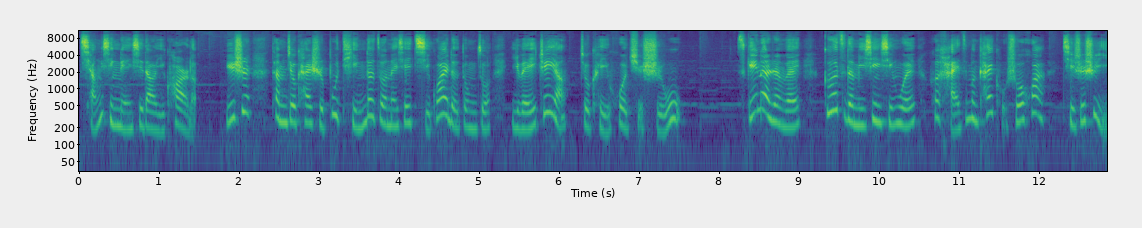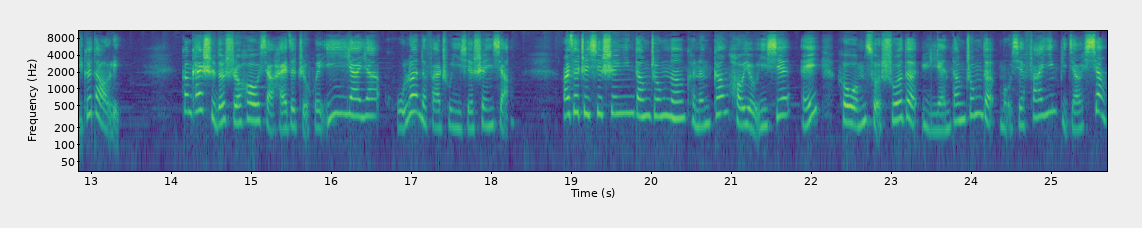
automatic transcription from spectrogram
强行联系到一块儿了，于是他们就开始不停地做那些奇怪的动作，以为这样就可以获取食物。Skinner 认为，鸽子的迷信行为和孩子们开口说话其实是一个道理。刚开始的时候，小孩子只会咿咿呀呀、胡乱地发出一些声响。而在这些声音当中呢，可能刚好有一些哎和我们所说的语言当中的某些发音比较像，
